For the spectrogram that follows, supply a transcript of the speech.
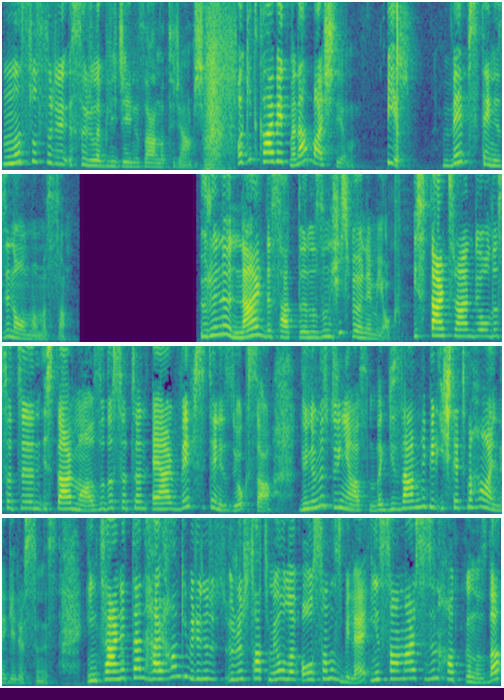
nasıl sır sıyrılabileceğinizi anlatacağım şimdi. Vakit kaybetmeden başlayalım. 1 web sitenizin olmaması. Ürünü nerede sattığınızın hiçbir önemi yok. İster Trendyol'da satın, ister mağazada satın. Eğer web siteniz yoksa günümüz dünyasında gizemli bir işletme haline gelirsiniz. İnternetten herhangi bir ürün, ürün satmıyor olsanız bile insanlar sizin hakkınızda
